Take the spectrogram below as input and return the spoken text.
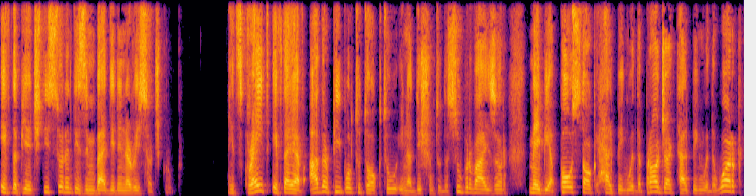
if the PhD student is embedded in a research group. It's great if they have other people to talk to in addition to the supervisor, maybe a postdoc helping with the project, helping with the work,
